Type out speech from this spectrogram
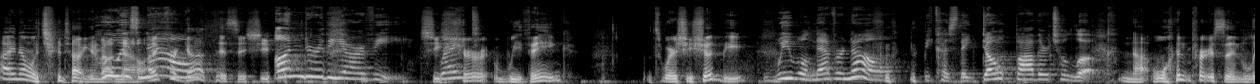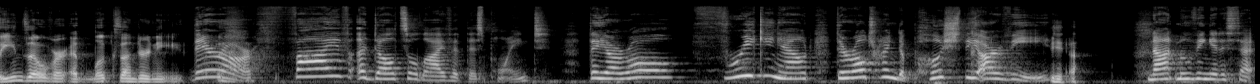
I know what you're talking about Who now. is I forgot this issue. Under the RV. she right? sure, we think. It's where she should be. We will never know because they don't bother to look. Not one person leans over and looks underneath. There are five adults alive at this point. They are all freaking out. They're all trying to push the RV, Yeah. not moving it a ce-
